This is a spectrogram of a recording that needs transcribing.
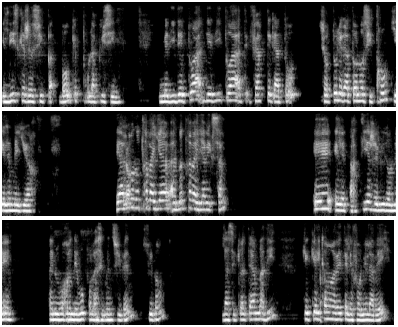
Ils disent que je suis pas bon que pour la cuisine. Ils me disent, dis-toi, dédie-toi à faire tes gâteaux, surtout les gâteaux au citron qui est le meilleur. Et alors, on a travaillé, avec ça. Et elle est partie je lui ai donné un nouveau rendez-vous pour la semaine suivante. La secrétaire m'a dit que quelqu'un avait téléphoné la veille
